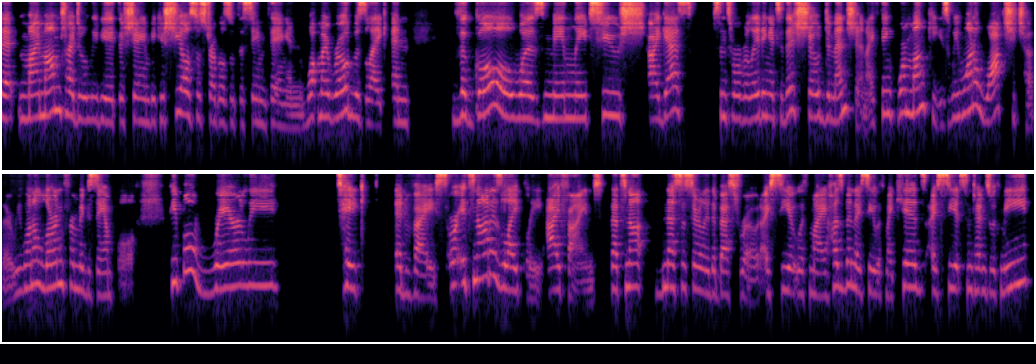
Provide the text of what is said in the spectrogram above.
that my mom tried to alleviate the shame because she also struggles with the same thing and what my road was like. And the goal was mainly to sh- i guess since we're relating it to this show dimension. I think we're monkeys. We want to watch each other. We want to learn from example. People rarely take advice or it's not as likely i find. That's not necessarily the best road. I see it with my husband. I see it with my kids. I see it sometimes with me.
